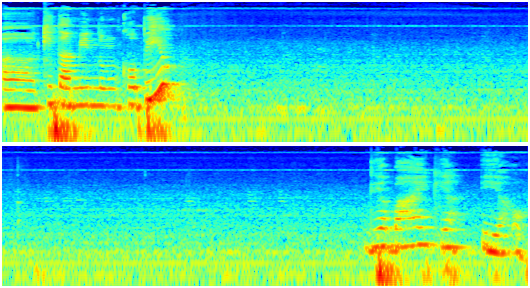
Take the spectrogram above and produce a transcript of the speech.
uh, kita minum kopi yuk? Dia baik ya? Iya om.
